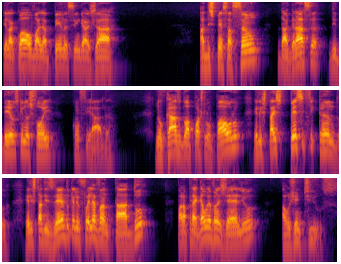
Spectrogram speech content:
pela qual vale a pena se engajar, a dispensação da graça de Deus que nos foi confiada. No caso do apóstolo Paulo, ele está especificando, ele está dizendo que ele foi levantado para pregar o evangelho aos gentios,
